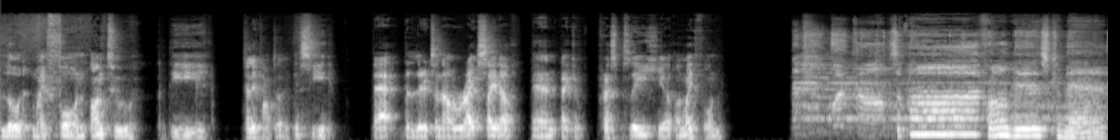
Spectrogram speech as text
load my phone onto the teleprompter, you can see that the lyrics are now right side up and I can press play here on my phone. Apart from his command,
